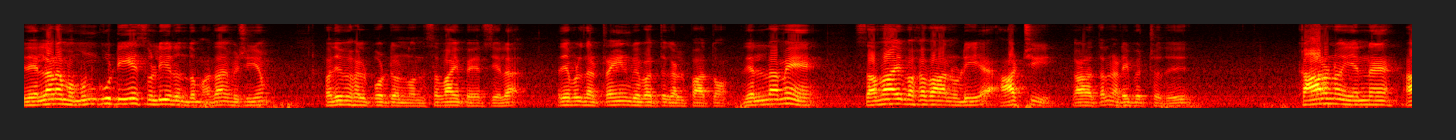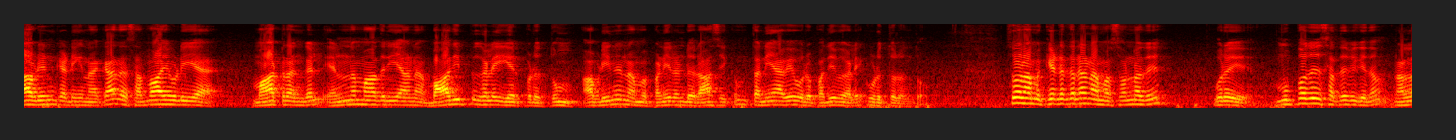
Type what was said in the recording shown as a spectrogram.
இதெல்லாம் நம்ம முன்கூட்டியே சொல்லியிருந்தோம். அதான் விஷயம். பதிவுகள் போட்டிருந்தோம் அந்த செவ்வாய் பயிற்சியில். அதே போல் இந்த ட்ரெயின் விபத்துகள் பார்த்தோம். இது எல்லாமே செவ்வாய் பகவானுடைய ஆட்சி காலத்தில் நடைபெற்றது. காரணம் என்ன அப்படின்னு கேட்டிங்கனாக்கா அந்த செவ்வாயுடைய மாற்றங்கள் என்ன மாதிரியான பாதிப்புகளை ஏற்படுத்தும் அப்படின்னு நம்ம பன்னிரெண்டு ராசிக்கும் தனியாகவே ஒரு பதிவுகளை கொடுத்துருந்தோம். ஸோ நம்ம கிட்டத்தட்ட நம்ம சொன்னது ஒரு முப்பது சதவிகிதம் நல்ல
